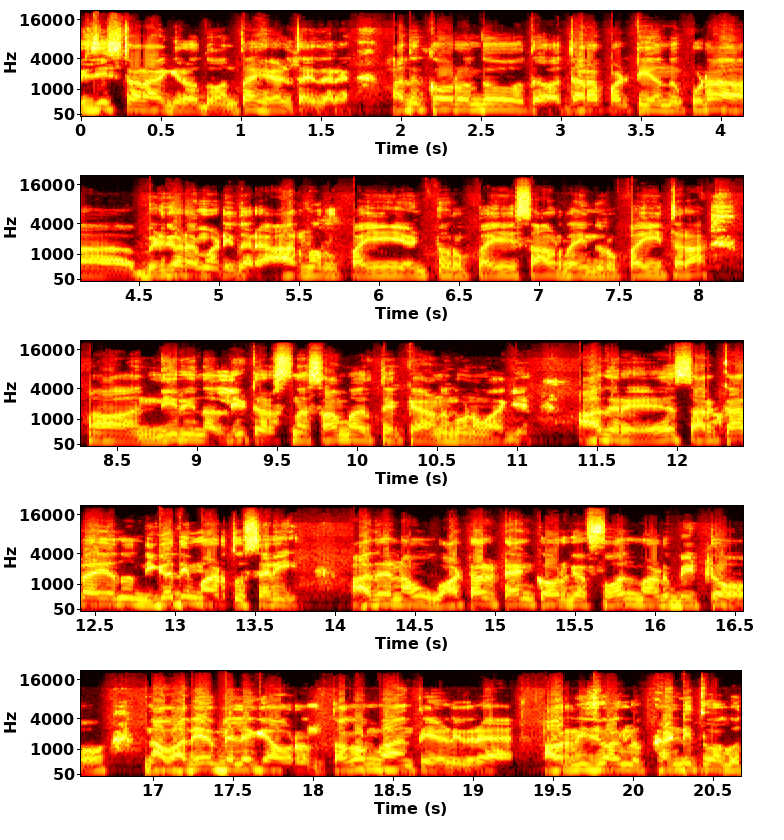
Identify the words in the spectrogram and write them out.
ರಿಜಿಸ್ಟರ್ ಆಗಿರೋದು ಅಂತ ಹೇಳ್ತಾ ಇದ್ದಾರೆ. ಅದಕ್ಕೆ ಅವರೊಂದು ದರ ಪಟ್ಟಿಯನ್ನು ಕೂಡ ಬಿಡುಗಡೆ ಮಾಡಿದ್ದಾರೆ. ಆರ್ನೂರು ರೂಪಾಯಿ, ಎಂಟ್ನೂರು ರೂಪಾಯಿ, ಸಾವಿರದ ಐನೂರು ರೂಪಾಯಿ ಈ ತರ ನೀರಿನ ಲೀಟರ್ಸ್ನ ಸಾಮರ್ಥ್ಯಕ್ಕೆ ಅನುಗುಣವಾಗಿ. ಆದರೆ ಸರ್ಕಾರ ಏನು ನಿಗದಿ ಮಾಡ್ತು ಸರಿ. ಆದ್ರೆ ನಾವು ವಾಟರ್ ಟ್ಯಾಂಕ್ ಅವ್ರಿಗೆ ಫೋನ್ ಮಾಡಿಬಿಟ್ಟು ನಾವು ಅದೇ ಬೆಲೆಗೆ ಅವ್ರನ್ನ ತಗೊಂಬ ಅಂತ ಹೇಳಿದ್ರೆ ಅವ್ರು ನಿಜವಾಗ್ಲೂ ಖಂಡಿತವಾಗೂ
